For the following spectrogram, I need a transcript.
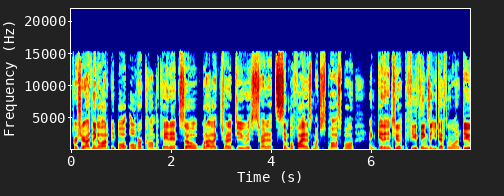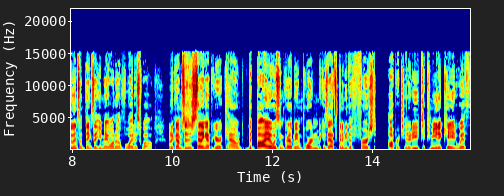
For sure, I think a lot of people overcomplicate it. So what I like to try to do is try to simplify it as much as possible and get it into a few things that you definitely want to do and some things that you might want to avoid as well. When it comes to just setting up your account, the bio is incredibly important because that's going to be the first opportunity to communicate with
